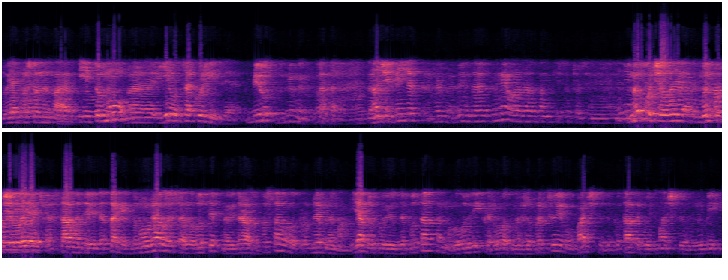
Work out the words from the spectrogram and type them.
ну я просто не знаю. І тому е, є оця колізія. Міст змінив, так? Так. Значить, Значить, він зараз, змінив, але зараз там якісь уточнення. Ми почали, ми почали ставити від так, як домовлялися, логотип ми відразу поставили, проблем немає. Я доповів депутатам, голові, кажу, от ми вже працюємо, бачите, депутати будуть бачити в будь-якій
